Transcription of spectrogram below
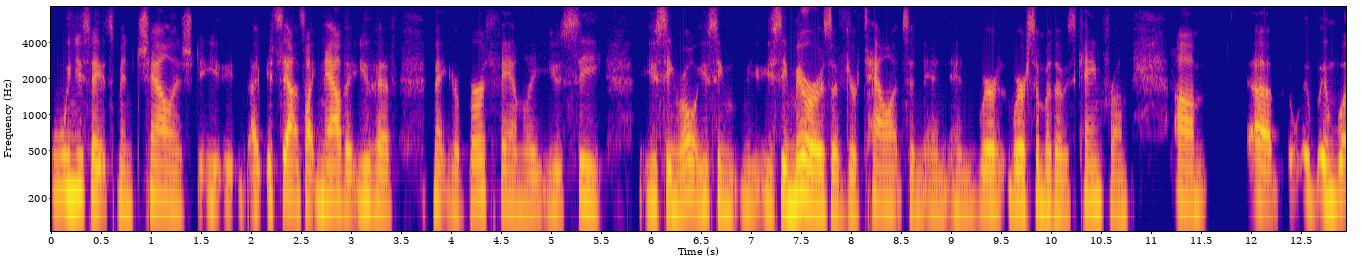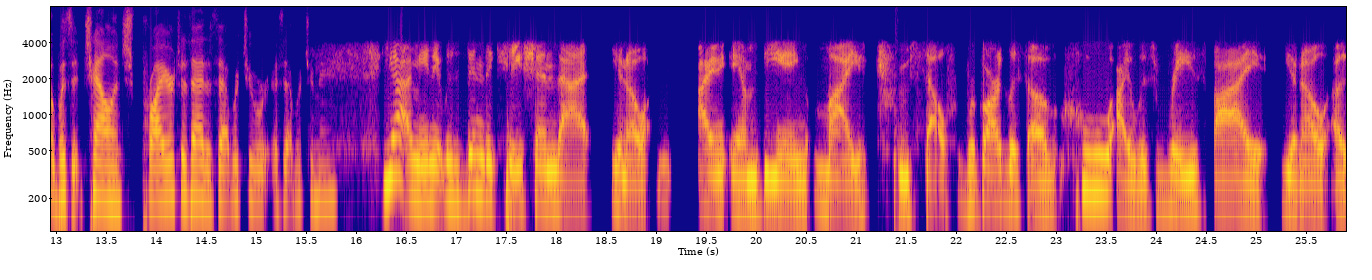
When you say it's been challenged, it sounds like now that you have met your birth family, you see you see role, you see you see mirrors of your talents and and, and where where some of those came from. Um, uh, and what was it challenged prior to that? Is that what you were? Is that what you mean? Yeah, I mean, it was vindication that you know I am being my true self, regardless of who I was raised by. You know, uh,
